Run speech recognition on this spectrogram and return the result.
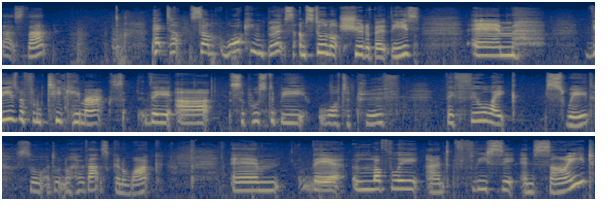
That's that. Picked up some walking boots. I'm still not sure about these. Um, these were from TK Maxx. They are supposed to be waterproof. They feel like suede, so I don't know how that's going to work. Um, they're lovely and fleecy inside.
